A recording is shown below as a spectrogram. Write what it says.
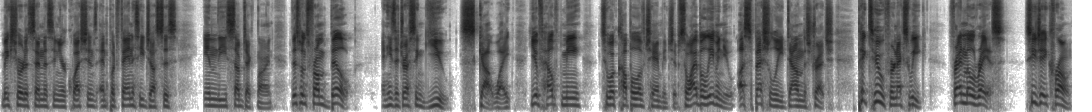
make sure to send us in your questions and put fantasy justice in the subject line. This one's from Bill, and he's addressing you, Scott White. You've helped me to a couple of championships, so I believe in you, especially down the stretch. Pick two for next week Franmil Reyes, CJ Cron,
